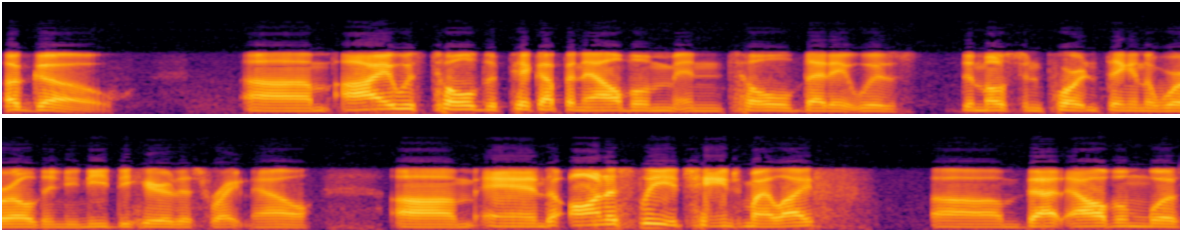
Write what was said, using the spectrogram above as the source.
ago, um, I was told to pick up an album and told that it was the most important thing in the world, and you need to hear this right now. Um, and honestly, it changed my life. Um, that album was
